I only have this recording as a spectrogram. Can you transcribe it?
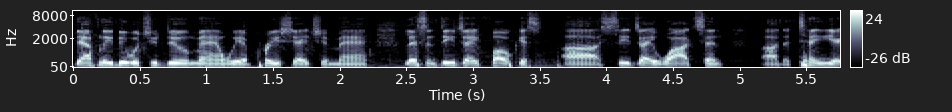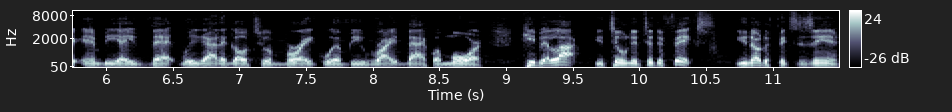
definitely do what you do, man. We appreciate you, man. Listen, DJ Focus, uh, CJ Watson uh, the 10 year NBA vet. We got to go to a break. We'll be right back with more. Keep it locked. You tuned into the fix. You know the fix is in.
